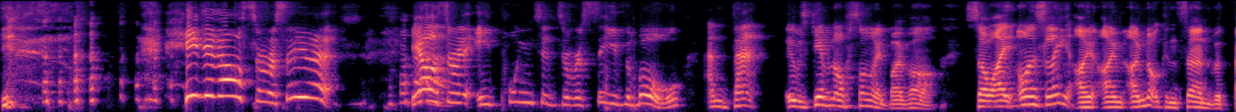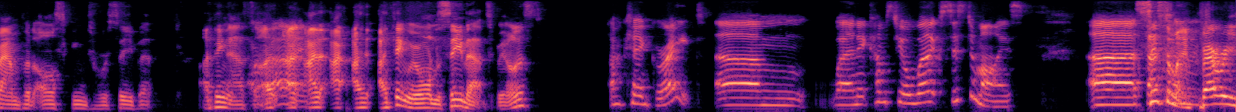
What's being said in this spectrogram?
he, he did ask to receive it. He asked to re- he pointed to receive the ball, and that it was given offside by VAR. So I honestly, I, I'm I'm not concerned with Bamford asking to receive it. I think that's I, I, I, I I think we want to see that to be honest. Okay, great. Um, when it comes to your work, systemize. Uh, System Saturn- very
